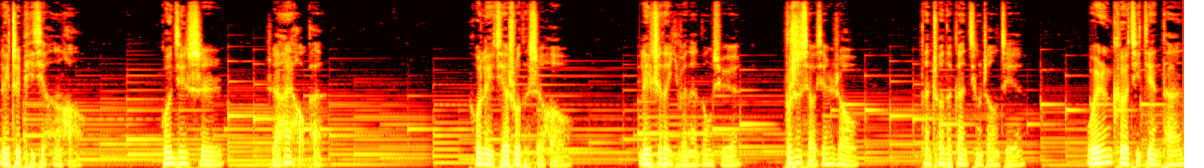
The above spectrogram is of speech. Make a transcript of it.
荔枝脾气很好，关键是人还好看。婚礼结束的时候，荔枝的一位男同学，不是小鲜肉，但穿得干净整洁，为人客气健谈，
